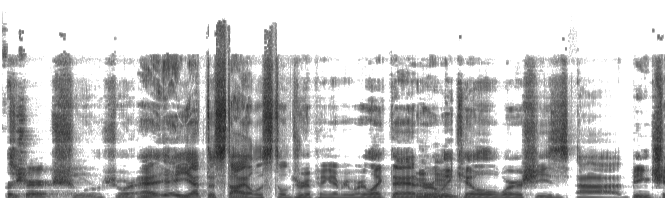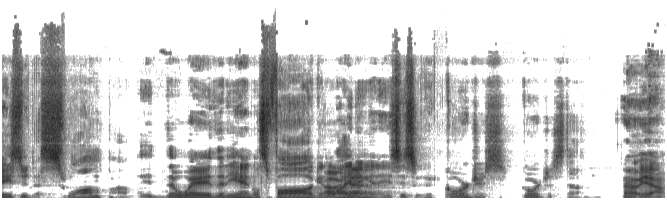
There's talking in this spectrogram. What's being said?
For sure. Sure, sure. And yet the style is still dripping everywhere. Like that Mm-hmm. early kill where she's uh, being chased through the swamp. The way that he handles fog and Oh, lighting, yeah. it's just gorgeous, gorgeous stuff. Oh yeah.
